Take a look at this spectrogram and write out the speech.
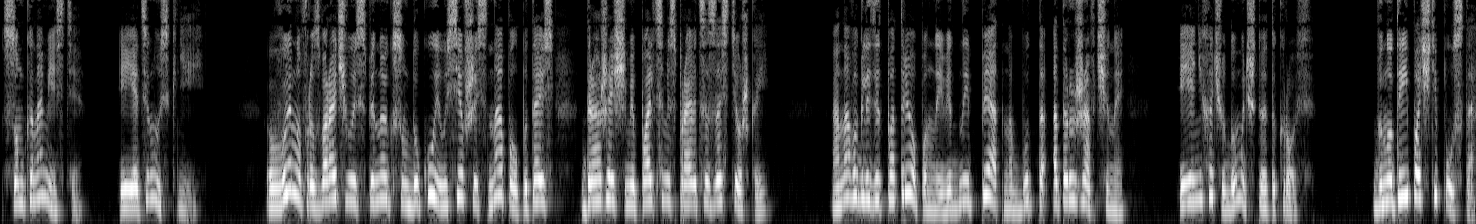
Сумка на месте, и я тянусь к ней. Вынув, разворачиваюсь спиной к сундуку и, усевшись на пол, пытаюсь дрожащими пальцами справиться с застежкой. Она выглядит потрепанной, видны пятна, будто от ржавчины, и я не хочу думать, что это кровь. Внутри почти пусто,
